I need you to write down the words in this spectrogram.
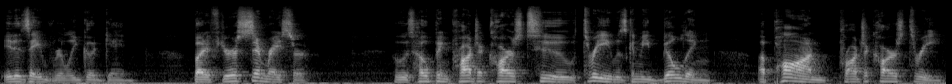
It is a really good game. But if you're a sim racer who was hoping Project Cars 2, 3 was going to be building upon Project Cars 3,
